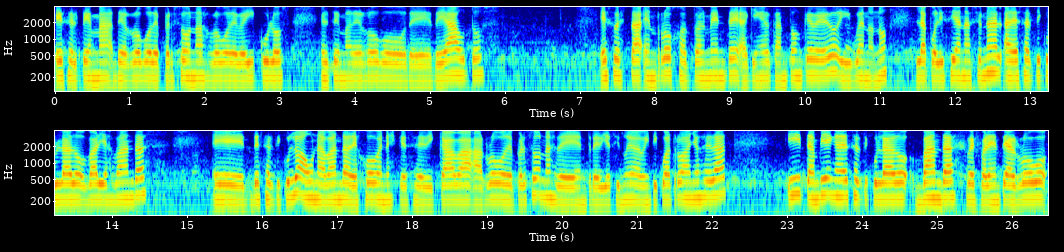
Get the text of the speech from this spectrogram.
es el tema de robo de personas, robo de vehículos, el tema de robo de, de autos. Eso está en rojo actualmente aquí en el Cantón Quevedo y bueno, ¿no? La Policía Nacional ha desarticulado varias bandas eh, desarticuló a una banda de jóvenes que se dedicaba a robo de personas de entre 19 a 24 años de edad y también ha desarticulado bandas referente al robo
